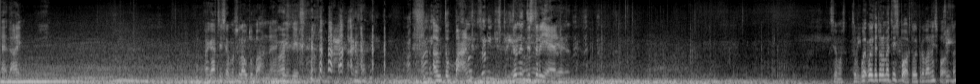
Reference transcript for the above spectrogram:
Eh eh dai. Ragazzi siamo sull'autobahn eh, quindi Autobahn. autobahn. Zona industriale. zona industriale Siamo- tu- vuoi, che te lo metto in sport? Vuoi provarlo in sport? Sì.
